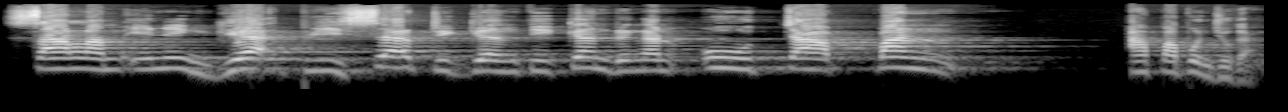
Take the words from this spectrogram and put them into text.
salam ini nggak bisa digantikan dengan ucapan apa pun juga.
